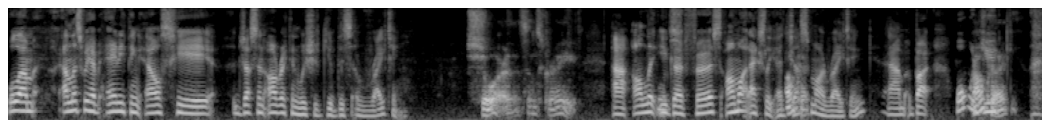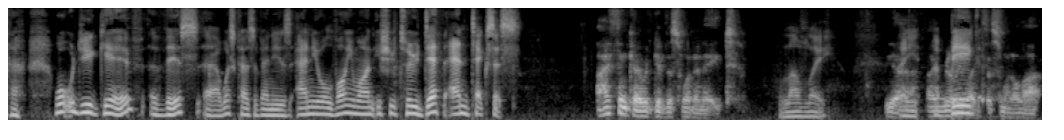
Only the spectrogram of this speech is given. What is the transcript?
Well, um, unless we have anything else here, Justin, I reckon we should give this a rating. Sure, that sounds great. Uh, I'll let you go first. I might actually adjust Okay. my rating. Um, but what would Okay. you what would you give this uh, West Coast Avengers annual Volume One, Issue Two, Death and Texas? I think I would give this one an eight. Lovely. Yeah, A- I a really big- like this one a lot.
